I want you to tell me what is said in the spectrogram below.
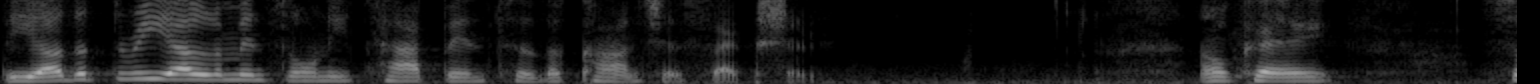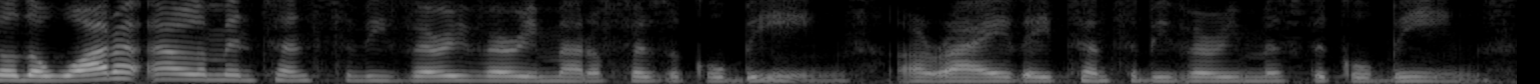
The other three elements only tap into the conscious section. Okay. So the water element tends to be very, very metaphysical beings. All right. They tend to be very mystical beings.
